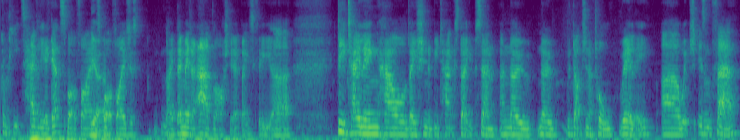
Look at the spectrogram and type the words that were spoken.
competes heavily against Spotify. and Yeah. Spotify is just like they made an ad last year, basically. Uh, detailing how they shouldn't be taxed 30% and no no reduction at all really uh, which isn't fair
